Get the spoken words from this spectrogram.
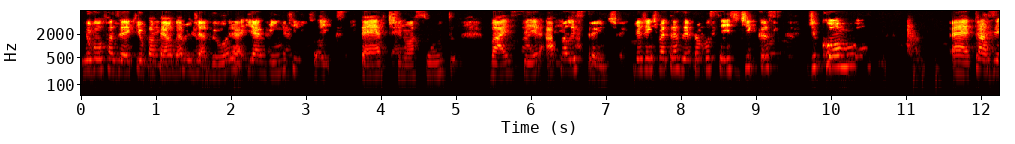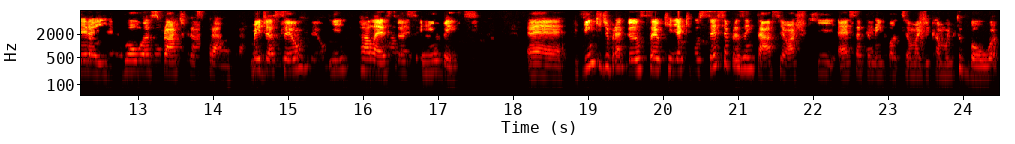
eu vou fazer aqui o papel da mediadora e a Vinky, que é expert no assunto, vai ser a palestrante. E a gente vai trazer para vocês dicas de como é, trazer aí boas práticas para mediação e palestras em eventos. É, Vink de Bragança, eu queria que você se apresentasse. Eu acho que essa também pode ser uma dica muito boa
